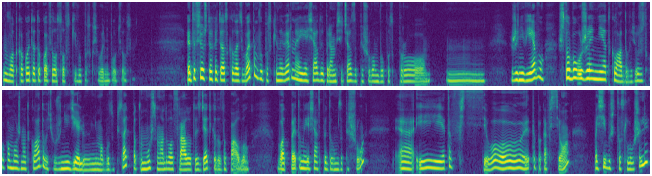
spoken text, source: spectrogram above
Вот, какой-то такой философский выпуск сегодня получился. Это все, что я хотела сказать в этом выпуске. Наверное, я сяду и прямо сейчас запишу вам выпуск про Женевьеву, чтобы уже не откладывать. Уже сколько можно откладывать, уже неделю не могу записать, потому что надо было сразу это сделать, когда запал был. Вот, поэтому я сейчас пойду вам запишу. Э, и это все, это пока все. Спасибо, что слушали.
